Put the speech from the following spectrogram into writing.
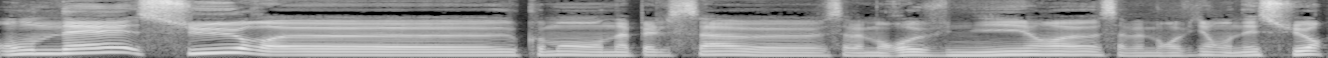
On est sur euh, comment on appelle ça euh, Ça va me revenir. Ça va me revenir. On est sur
